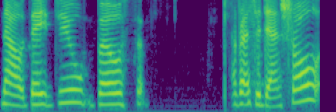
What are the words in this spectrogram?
Now, they do both residential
